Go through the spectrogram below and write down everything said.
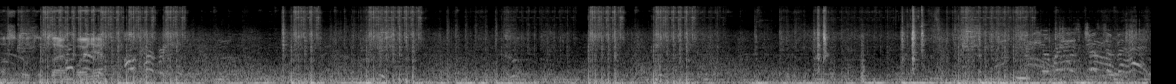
Нас тут за боє. Your ray is just up ahead.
